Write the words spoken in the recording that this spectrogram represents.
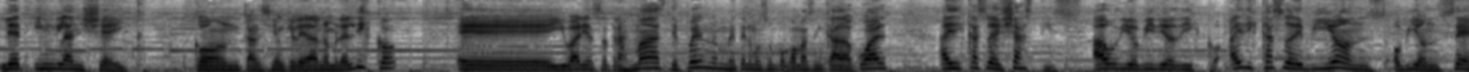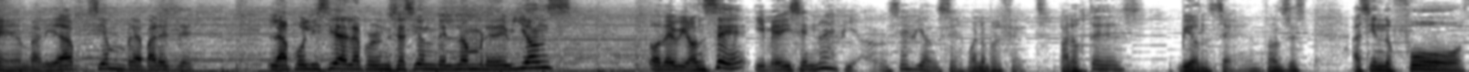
Let England Shake, con canción que le da nombre al disco. eh, y varias otras más. Después nos metemos un poco más en cada cual. Hay discazo de Justice, audio, video, disco. Hay discazo de Beyoncé, o Beyoncé, en realidad. Siempre aparece la policía de la pronunciación del nombre de Beyoncé, o de Beyoncé, y me dicen, no es Beyoncé, es Beyoncé. Bueno, perfecto. Para ustedes, Beyoncé. Entonces, haciendo Fourth,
